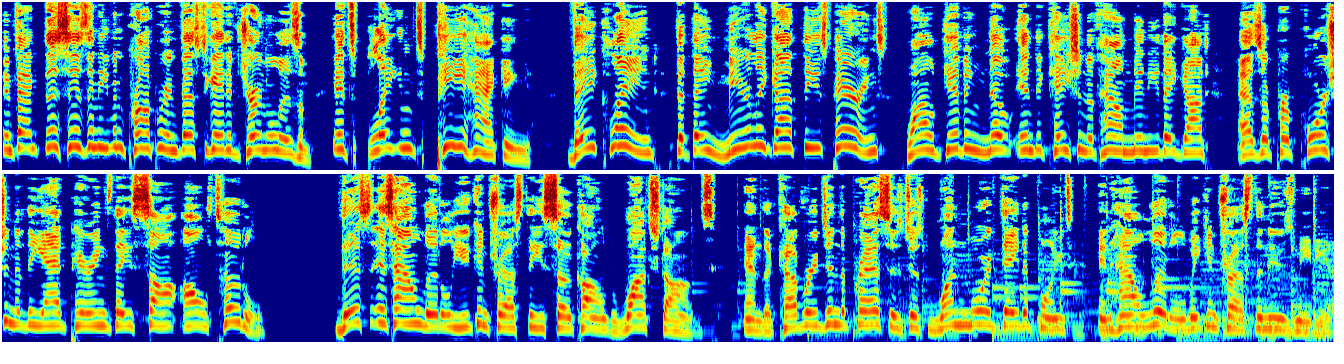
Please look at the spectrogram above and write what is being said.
In fact, this isn't even proper investigative journalism. It's blatant p hacking. They claimed that they merely got these pairings while giving no indication of how many they got as a proportion of the ad pairings they saw all total. This is how little you can trust these so-called watchdogs, and the coverage in the press is just one more data point in how little we can trust the news media.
